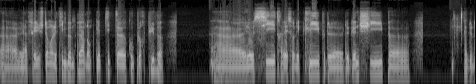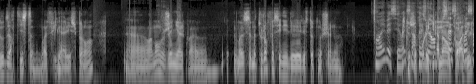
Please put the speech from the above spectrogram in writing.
Euh, il a fait justement les team bumpers, donc les petites euh, coupures pub. Il a aussi travaillé sur des clips de, de Gunship et de d'autres artistes. Bref, il est allé super loin. Vraiment génial quoi. Moi, ça m'a toujours fasciné les, les stop motion. Ouais, bah, c'est vrai que, que c'est impressionnant. En plus, ça, c'est quoi adultes,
